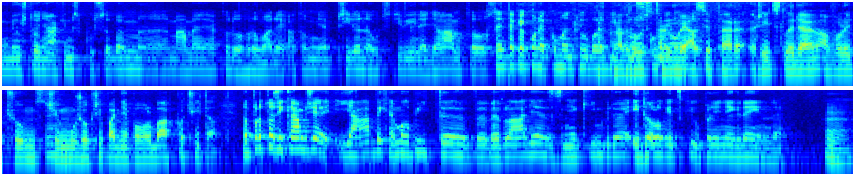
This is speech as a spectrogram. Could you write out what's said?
my už to nějakým způsobem eh, máme jako dohromady a to mně přijde neúctivý, nedělám to. Stejně tak jako nekomentuju volební Tak na druhou stranu je asi fér říct lidem a voličům, s čím hmm. můžou případně po volbách počítat. No proto říkám, že já bych nemohl být eh, ve vládě s někým, kdo je ideologicky úplně někde jinde. Hmm.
